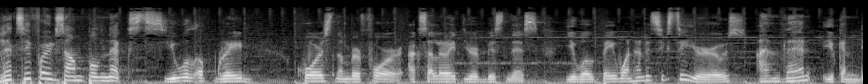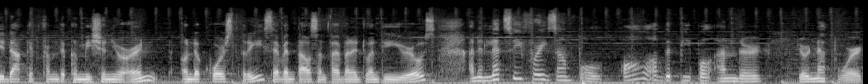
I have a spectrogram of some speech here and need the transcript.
Let's say for example next, you will upgrade Course number 4, Accelerate Your Business. You will pay 160 euros and then you can deduct it from the commission you earn on the course 3, 7,520 euros. And then let's say for example, all of the people under your network,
